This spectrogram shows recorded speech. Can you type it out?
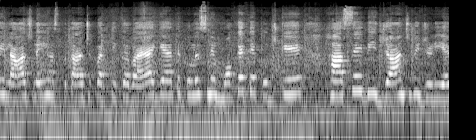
ਇਲਾਜ ਲਈ ਹਸਪਤਾਲ 'ਚ ਭਰਤੀ ਕਰਵਾਇਆ ਗਿਆ ਤੇ ਪੁਲਿਸ ਨੇ ਮੌਕੇ ਤੇ ਪੁੱਜ ਕੇ ਹਾਦਸੇ ਦੀ ਜਾਂਚ ਵੀ ਜਿਹੜੀ ਹੈ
